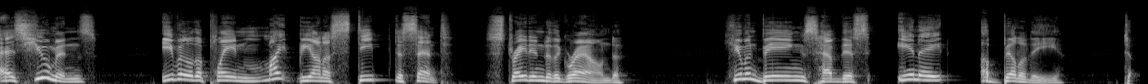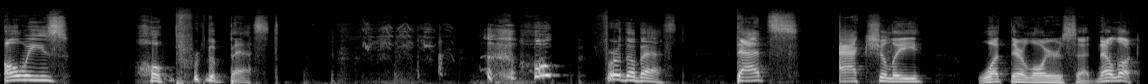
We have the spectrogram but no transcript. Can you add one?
as humans, even though the plane might be on a steep descent straight into the ground, human beings have this innate ability to always hope for the best. hope for the best. That's actually what their lawyers said. Now, look,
